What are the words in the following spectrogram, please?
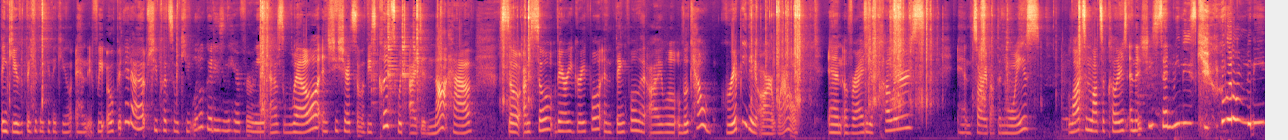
Thank you, thank you, thank you, thank you. And if we open it up, she put some cute little goodies in here for me as well. And she shared some of these clips, which I did not have. So I'm so very grateful and thankful that I will, look how grippy they are, wow. And a variety of colors. And sorry about the noise. Lots and lots of colors. And then she sent me these cute little mini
